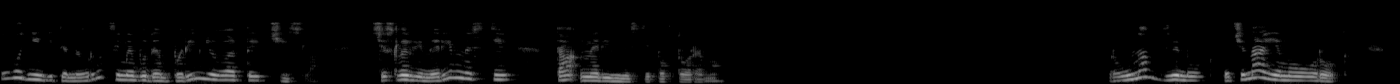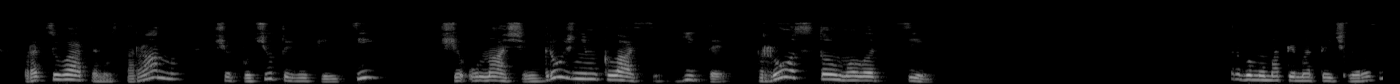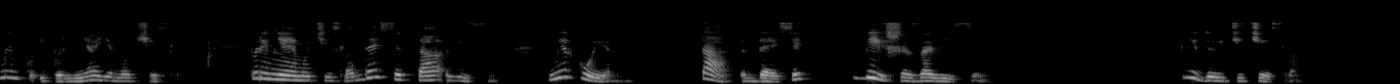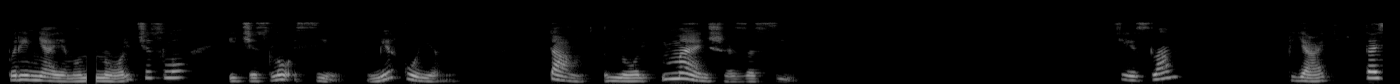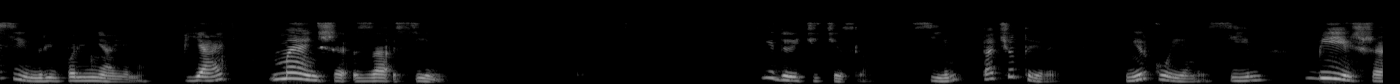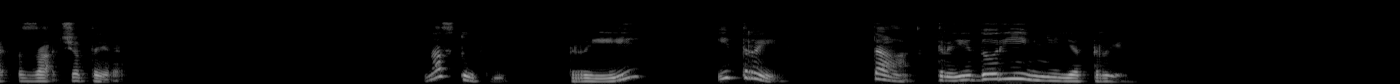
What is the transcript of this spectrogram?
Сьогодні, діти, на уроці ми будемо порівнювати числа. Числові нерівності та нерівності повторимо. Пролунав дзвінок. Починаємо урок. Працюватимо старанно, щоб почути у кінці, що у нашім дружнім класі діти просто молодці. Зробимо математичну розминку і порівняємо числа. Порівняємо числа 10 та 8. Міркуємо. Так, 10 більше за 8. Слідуючі числа. Порівняємо 0 число і число 7. Міркуємо. Так, 0 менше за 7. Числа 5 та 7 порівняємо. 5 менше за 7. Слідуючі числа 7 та 4. Міркуємо 7 більше за 4. Наступні 3 і 3. Так, 3 дорівнює 3.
